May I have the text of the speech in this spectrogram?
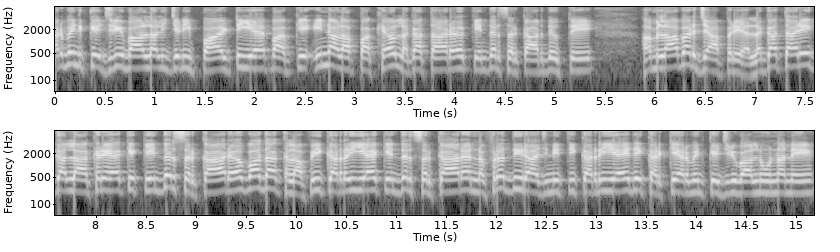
ਅਰਵਿੰਦ ਕੇਜਰੀਵਾਲ ਵਾਲੀ ਜਿਹੜੀ ਪਾਰਟੀ ਹੈ, ਭਾਵ ਕਿ ਇਹਨਾਂ ਵਾਲਾ ਪੱਖ ਹੈ, ਉਹ ਲਗਾਤਾਰ ਕੇਂਦਰ ਸਰਕਾਰ ਦੇ ਉੱਤੇ ਹਮਲਾਵਰ ਜਾਪ ਰਿਹਾ। ਲਗਾਤਾਰ ਇਹ ਗੱਲ ਆਖ ਰਿਹਾ ਕਿ ਕੇਂਦਰ ਸਰਕਾਰ ਵਾਅਦਾ ਖਿਲਾਫੀ ਕਰ ਰਹੀ ਹੈ, ਕੇਂਦਰ ਸਰਕਾਰ ਨਫ਼ਰਤ ਦੀ ਰਾਜਨੀਤੀ ਕਰ ਰਹੀ ਹੈ। ਇਹਦੇ ਕਰਕੇ ਅਰਵਿੰਦ ਕੇਜਰੀਵਾਲ ਨੂੰ ਉਹਨਾਂ ਨੇ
